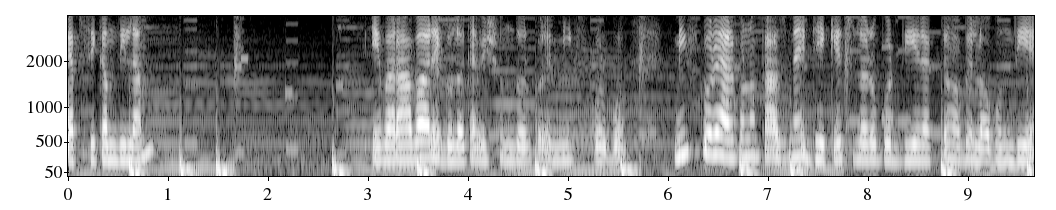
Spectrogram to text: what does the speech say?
ক্যাপসিকাম দিলাম। এবার আবার এগুলোকে আমি সুন্দর করে মিক্স করব। মিক্স করে আর কোনো কাজ নাই, ঢেকে চুলার উপর দিয়ে রাখতে হবে লবণ দিয়ে।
